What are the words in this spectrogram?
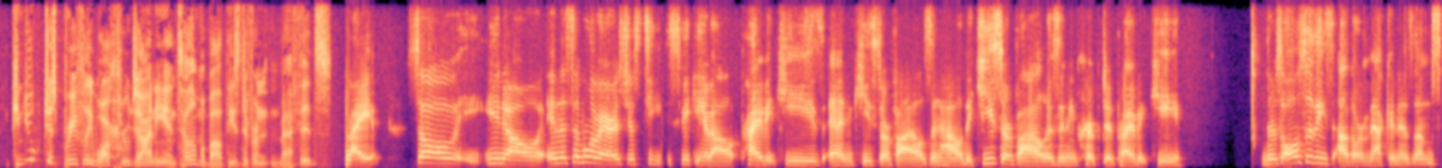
Can you just briefly walk through Johnny and tell him about these different methods? Right. So, you know, in the similar way, I was just te- speaking about private keys and key store files and how the key store file is an encrypted private key. There's also these other mechanisms.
